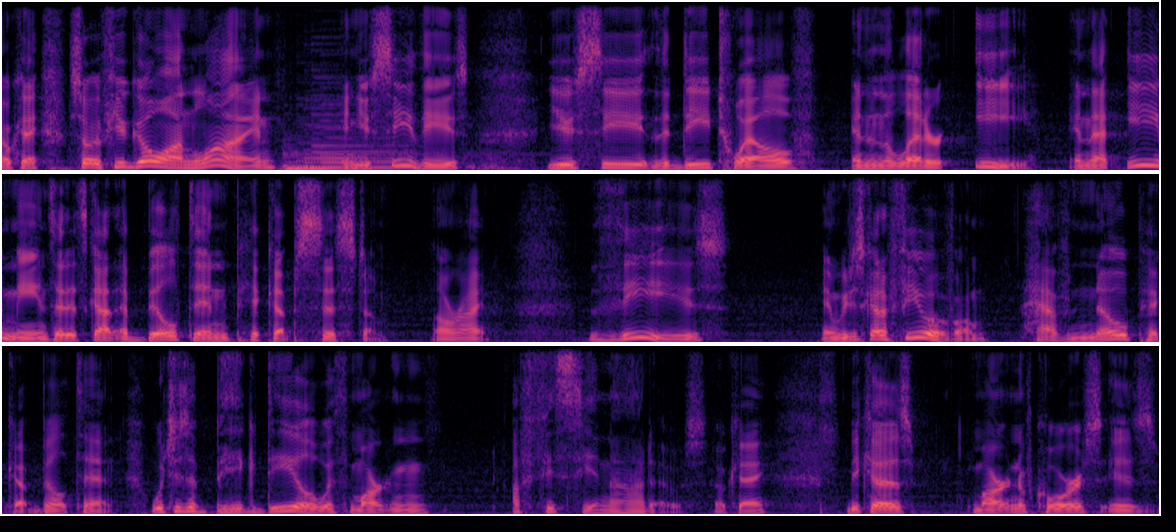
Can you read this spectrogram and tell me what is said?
Okay, so if you go online and you see these, you see the D12 and then the letter E. And that E means that it's got a built in pickup system. All right. These, and we just got a few of them, have no pickup built in, which is a big deal with Martin aficionados. Okay. Because Martin, of course, is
